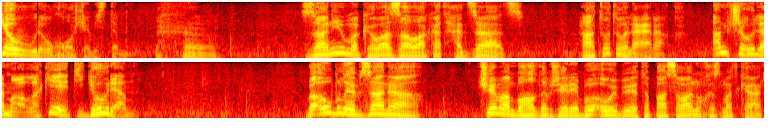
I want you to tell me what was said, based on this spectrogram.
گەورە و خۆشەویستم زانیومە کەوا زاواکات حەجاج هاتۆتەوە لە عێراق. ئەم چەولە ماڵەکەیەتی گەورەم. با ئەو بڵێ بزانە کێمان بۆ هەڵدەبژێرێ بۆ ئەوەی ببێتە پاسەوان و خزمەتکار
